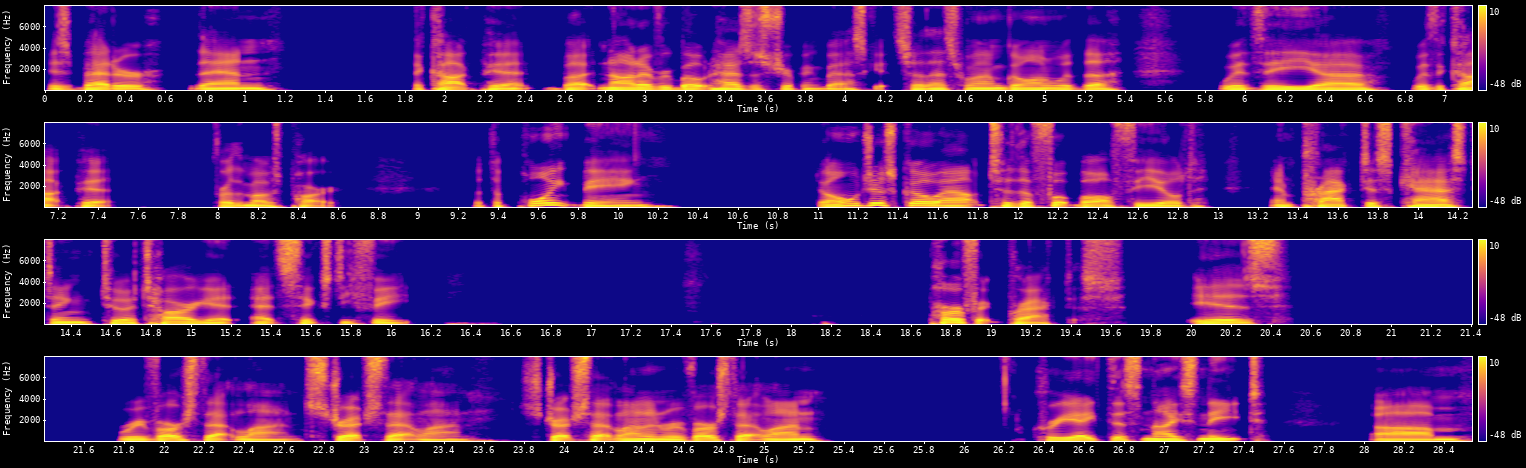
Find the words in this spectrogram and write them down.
is better than the cockpit, but not every boat has a stripping basket. So that's why I'm going with the with the uh, with the cockpit for the most part. But the point being, don't just go out to the football field and practice casting to a target at 60 feet. Perfect practice is reverse that line, stretch that line, stretch that line and reverse that line, create this nice, neat um,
